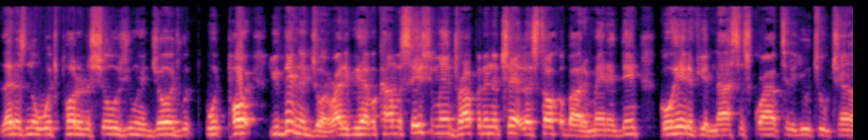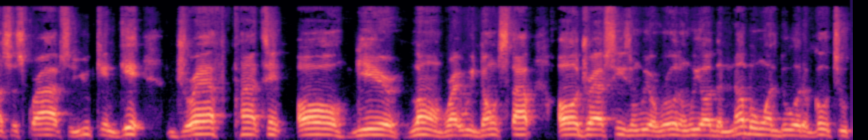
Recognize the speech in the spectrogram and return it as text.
Let us know which part of the shows you enjoyed, what, what part you didn't enjoy, right? If you have a conversation, man, drop it in the chat. Let's talk about it, man. And then go ahead, if you're not subscribed to the YouTube channel, subscribe so you can get draft content all year long, right? We don't stop all draft season. We are rolling. We are the number one duo to go to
